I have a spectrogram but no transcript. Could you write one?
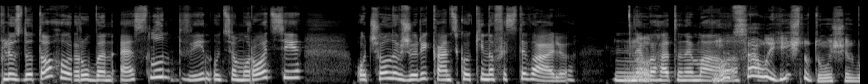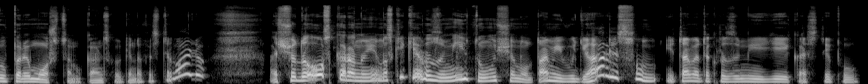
Плюс до того, Рубен Еслунд він у цьому році очолив журі Канського кінофестивалю. Небагато не. Ну, це логічно, тому що він був переможцем Канського кінофестивалю. А щодо Оскара, ну наскільки я розумію, тому що ну, там і Вуді Гарлісон, і там, я так розумію, є якась типу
